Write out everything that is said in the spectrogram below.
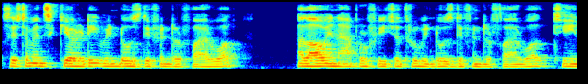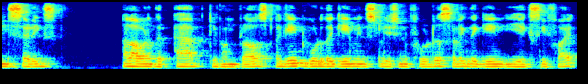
system and security Windows Defender firewall. Allow an app or feature through Windows Defender firewall. Change settings. Allow another app click on browse. Again go to the game installation folder select the game exe file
